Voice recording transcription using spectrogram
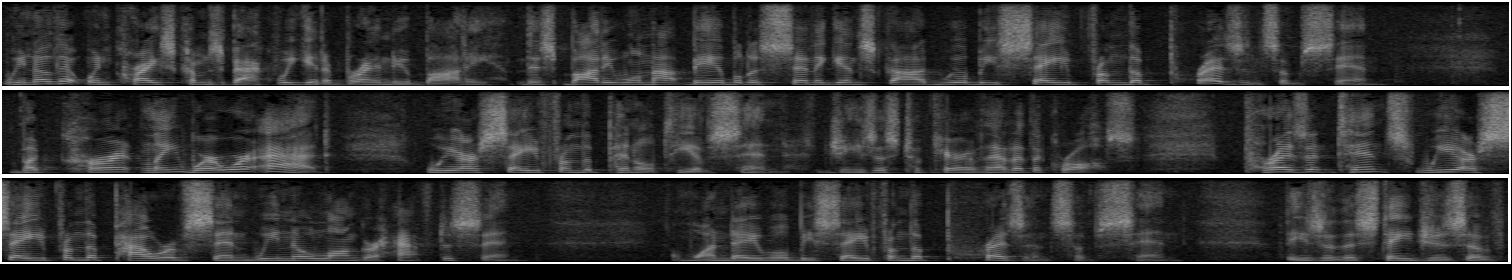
We know that when Christ comes back, we get a brand new body. This body will not be able to sin against God. We'll be saved from the presence of sin. But currently, where we're at, we are saved from the penalty of sin. Jesus took care of that at the cross. Present tense, we are saved from the power of sin. We no longer have to sin. And one day we'll be saved from the presence of sin. These are the stages of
